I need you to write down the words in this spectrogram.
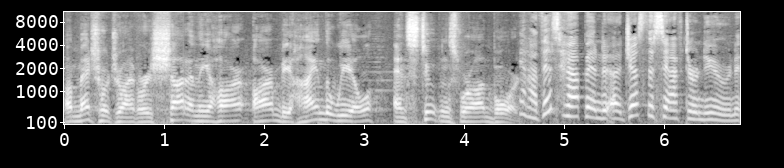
A Metro driver is shot in the arm behind the wheel, and students were on board. Yeah, now this happened uh, just this afternoon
